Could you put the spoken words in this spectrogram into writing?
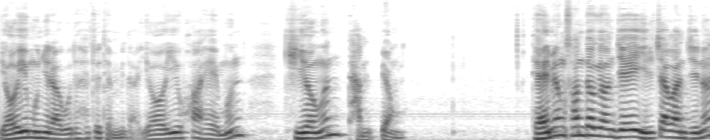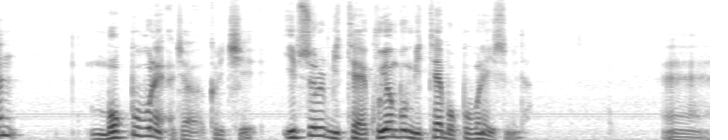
여의문이라고도 해도 됩니다. 여의화해문, 기형은 단병. 대명 선덕연제의 일자관지는 목 부분에 저 그렇지 입술 밑에 구연부 밑에 목 부분에 있습니다. 예,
